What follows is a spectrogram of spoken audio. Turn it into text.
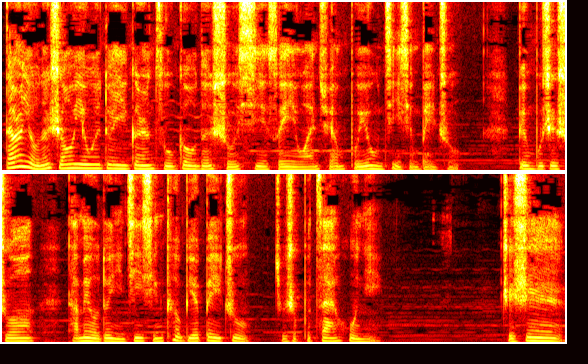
当然，有的时候因为对一个人足够的熟悉，所以完全不用进行备注，并不是说他没有对你进行特别备注，就是不在乎你。只是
